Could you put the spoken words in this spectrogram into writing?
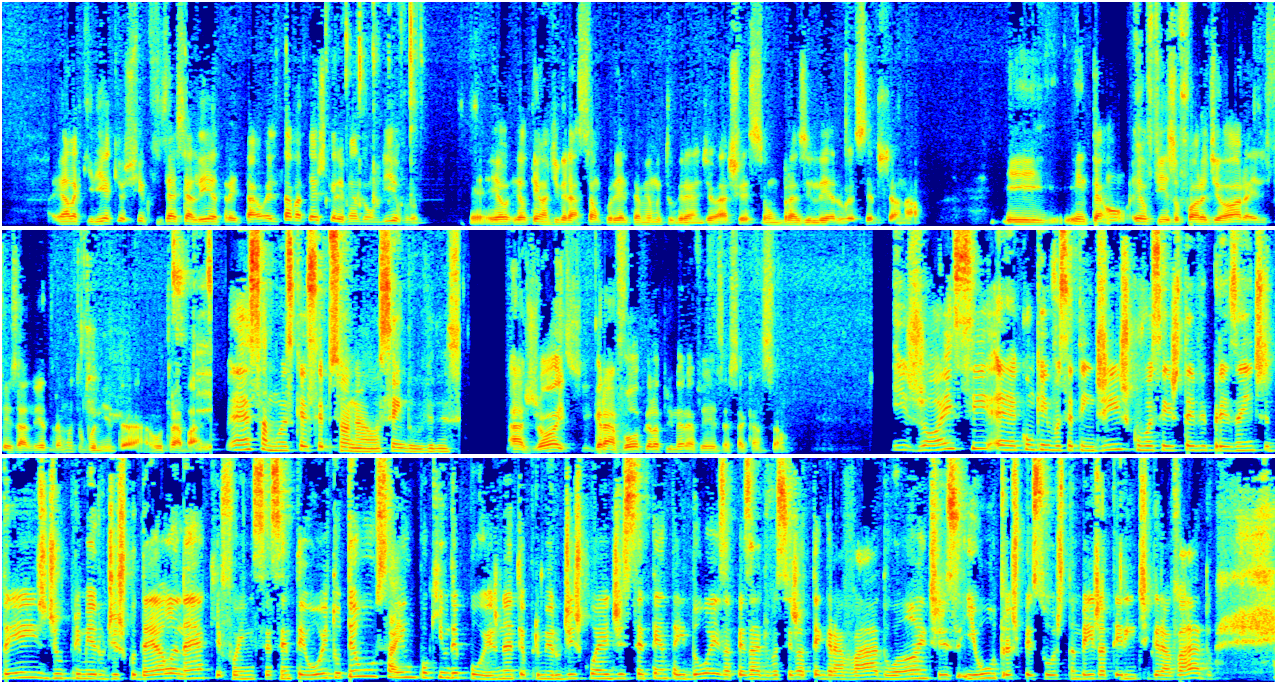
Ela queria que o Chico fizesse a letra e tal. Ele estava até escrevendo um livro. Eu, eu tenho uma admiração por ele também muito grande. Eu acho esse um brasileiro excepcional. E então eu fiz o Fora de Hora, ele fez a letra, muito bonita o trabalho. Essa música é excepcional, sem dúvidas. A Joyce gravou pela primeira vez essa canção. E Joyce, é, com quem você tem disco, você esteve presente desde o primeiro disco dela, né, que foi em 68. O teu saiu um pouquinho depois, né? Teu primeiro disco é de 72, apesar de você já ter gravado antes e outras pessoas também já terem te gravado.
